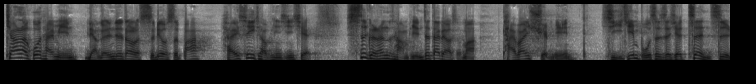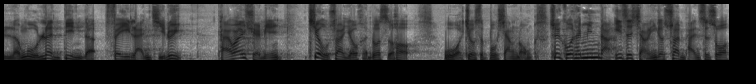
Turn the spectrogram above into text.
加了郭台铭，两个人就到了十六十八，还是一条平行线。四个人的躺平，这代表什么？台湾选民。已经不是这些政治人物认定的非蓝即绿。台湾选民就算有很多时候我就是不相容，所以国台民党一直想一个算盘是说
